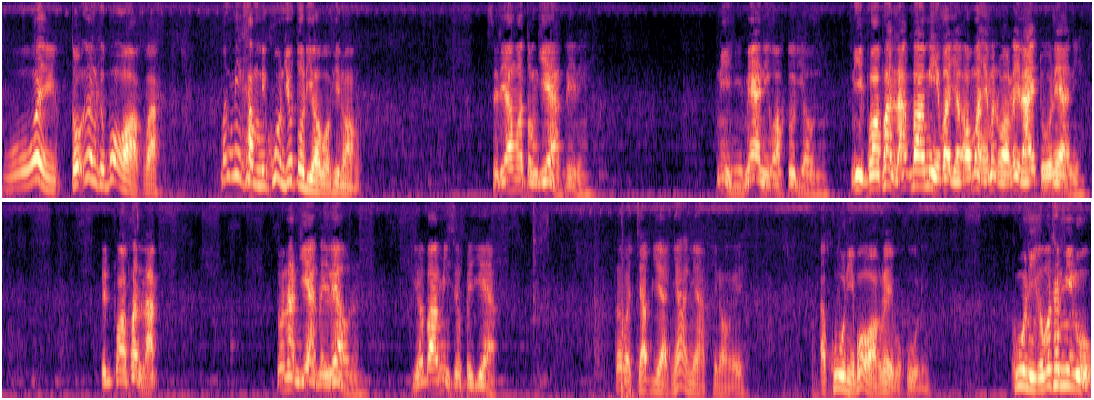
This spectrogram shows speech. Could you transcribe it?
โอ้ยตัวอื่นคือพ่อออกว่ะมันมีคำมีคุณอยู่ตัวเดียวบ่พี่น้องแสดงว่าต้องแยกดินี่นี่นี่แม่นี่ออกตัวเดียวนี่นี่พอพันหลักบ้ามีว่าอยากเอามาให้มันออกได้หลายตัวเนี่ยนี่ เป็นพอพันหลัก ตัวนั้นแยกได้แล้วนั่นเดี๋ยวบ้ามีจะไปแยกถ้าว่าจับแยกยากยากพี่น้องเอ้ อะคู่นี่บ่ออกเลยบ่คู่นี่คู่นี่ก็บ่ท่านมีลูก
